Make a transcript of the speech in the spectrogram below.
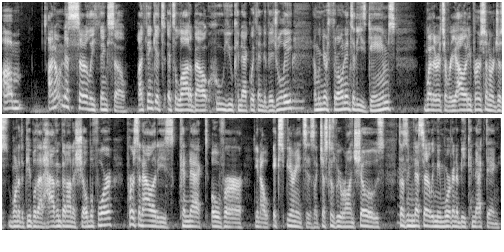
Um, I don't necessarily think so. I think it's it's a lot about who you connect with individually, and when you're thrown into these games, whether it's a reality person or just one of the people that haven't been on a show before, personalities connect over you know experiences. Like just because we were on shows doesn't necessarily mean we're going to be connecting.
